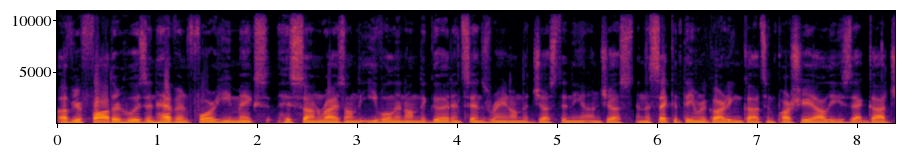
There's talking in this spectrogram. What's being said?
of your Father who is in heaven, for he makes his sun rise on the evil and on the good and sends rain on the just and the unjust. And the second thing regarding God's impartiality is that God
